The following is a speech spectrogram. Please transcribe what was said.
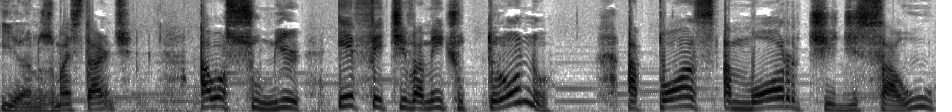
E anos mais tarde, ao assumir efetivamente o trono, após a morte de Saul,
